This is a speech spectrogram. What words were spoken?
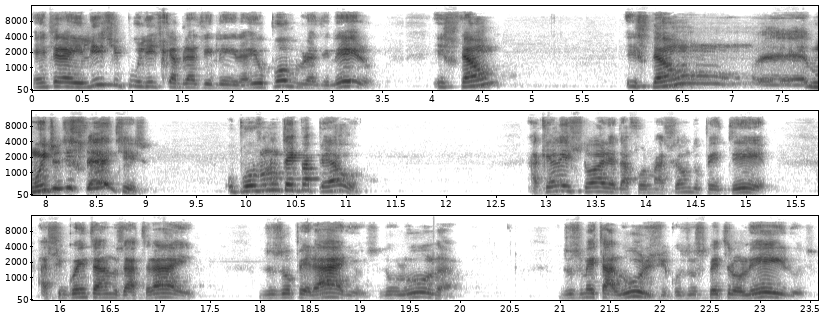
entre a elite política brasileira e o povo brasileiro estão, estão é, muito distantes o povo não tem papel. Aquela história da formação do PT há 50 anos atrás, dos operários, do Lula, dos metalúrgicos, dos petroleiros,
